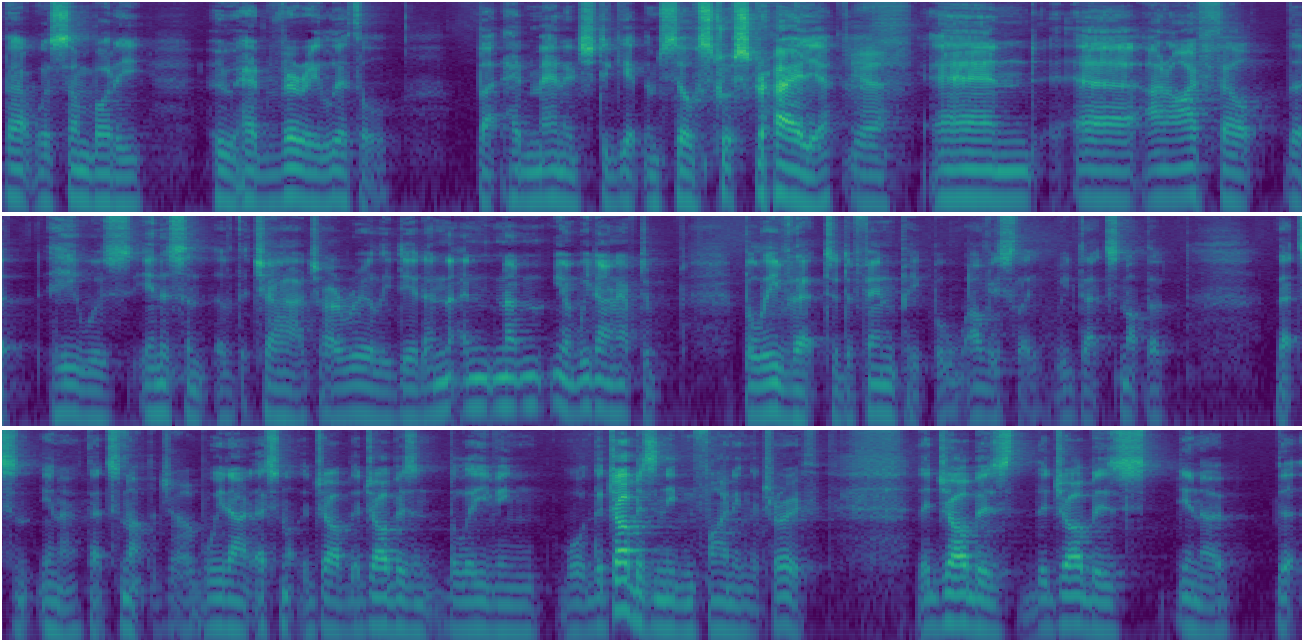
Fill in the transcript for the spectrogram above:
that was somebody who had very little, but had managed to get themselves to Australia. Yeah. and uh, and I felt that he was innocent of the charge. I really did, and and you know we don't have to believe that to defend people. Obviously, we that's not the that's you know that's not, the job. We don't. That's not the job. The job isn't believing. Well, the job isn't even finding the truth. The job is the job is you know the,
